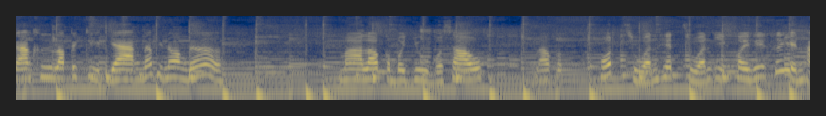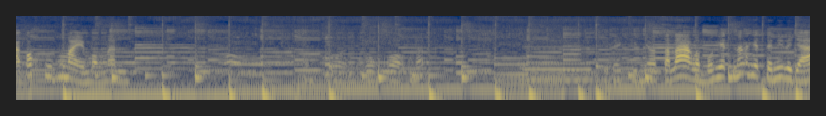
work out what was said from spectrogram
กลางคืนเราไปกรีดยางเด้อพี่น้องเด้อมาเราก็บ่อยู่บ่เซาเราก็ฮดสวนเฮ็ดสวนอีกค่อยคือเห็นหาก็คุ้มใหม่หมองนั่นก่อนลงออกนะเออสิได้กินยอดตะลากแล้วบ่เฮ็ดนะเฮ็ดแต่นี่ระยะ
